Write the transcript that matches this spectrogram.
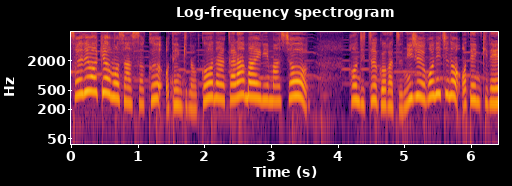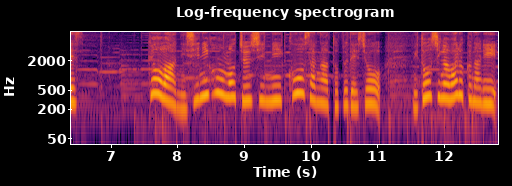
それでは今日も早速お天気のコーナーから参りましょう。本日5月25日のお天気です。今日は西日本を中心に黄砂が飛ぶでしょう。見通しが悪くなり、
